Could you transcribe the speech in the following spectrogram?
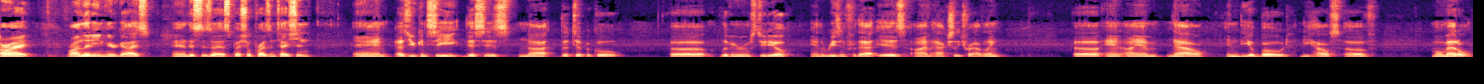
All right, Ron Lydian here, guys, and this is a special presentation. And as you can see, this is not the typical uh, living room studio. And the reason for that is I'm actually traveling, uh, and I am now in the abode, the house of Moe Metal,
